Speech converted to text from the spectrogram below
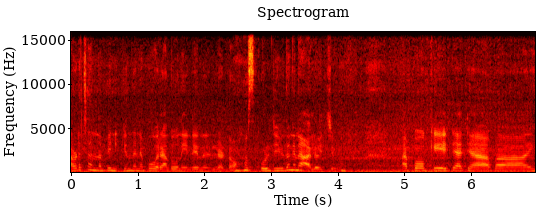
അവിടെ ചെന്നപ്പോൾ എനിക്കും തന്നെ പോരാൻ തോന്നിയിട്ടുണ്ടായിരുന്നില്ല കേട്ടോ. സ്കൂൾ ജീവിതം അങ്ങനെ ആലോചിച്ചു. അപ്പോൾ ഓക്കെ ടാറ്റാ ബായ്.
